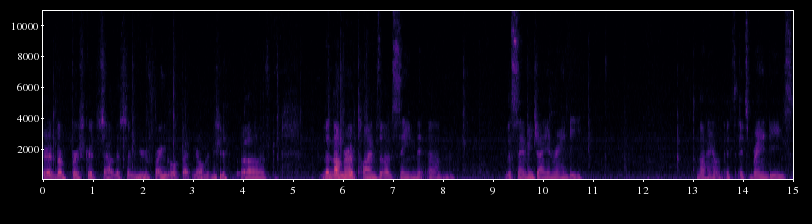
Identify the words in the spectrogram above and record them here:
Get the biscuits out of some newfangled technology. Uh, the number of times that I've seen um, the Sammy J and Randy. No, hang on. It's it's Randy's.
